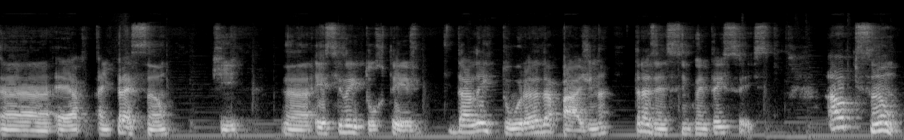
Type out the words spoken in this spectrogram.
Uh, é a, a, impressão que uh, esse leitor teve da leitura da página 356. A opção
